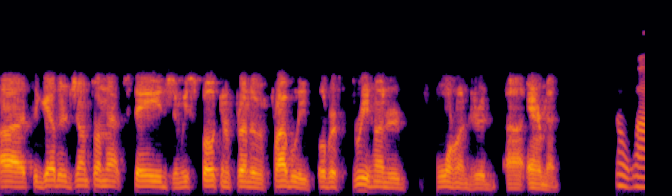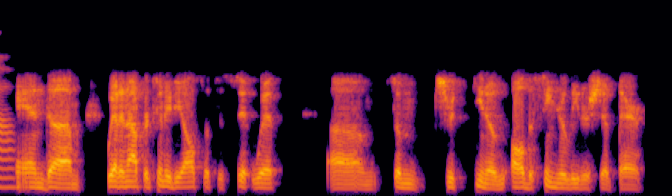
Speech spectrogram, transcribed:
uh, together, jumped on that stage, and we spoke in front of probably over 300, 400 uh, airmen. Oh wow! And um, we had an opportunity also to sit with um, some, you know, all the senior leadership there.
